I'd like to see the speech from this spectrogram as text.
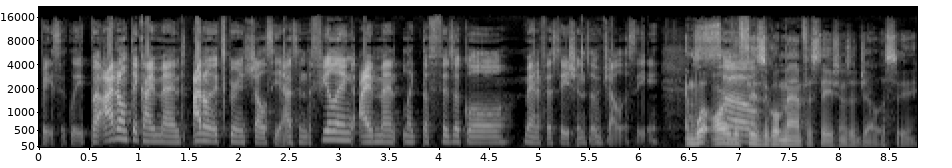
basically. But I don't think I meant I don't experience jealousy as in the feeling. I meant like the physical manifestations of jealousy. And what are the physical manifestations of jealousy?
